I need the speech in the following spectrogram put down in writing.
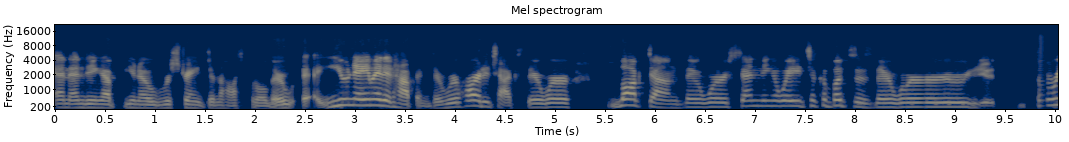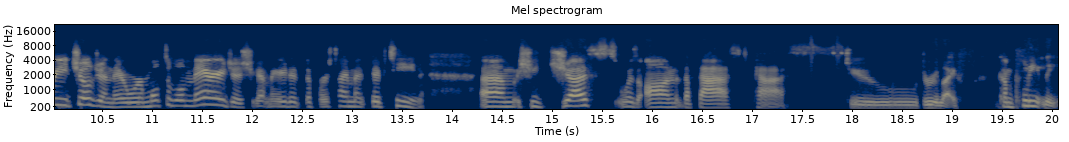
and ending up, you know, restrained in the hospital. There, you name it, it happened. There were heart attacks. There were lockdowns. There were sending away to kibbutzes. There were three children. There were multiple marriages. She got married at the first time at 15. Um, she just was on the fast path to through life completely.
